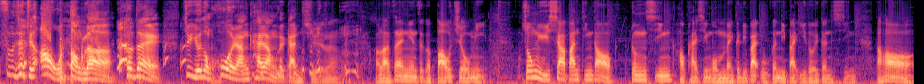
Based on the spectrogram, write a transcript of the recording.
是不是就觉得哦，我懂了，对不对？就有一种豁然开朗的感觉了。好了，再念这个保九米，终于下班听到更新，好开心。我们每个礼拜五跟礼拜一都会更新，然后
